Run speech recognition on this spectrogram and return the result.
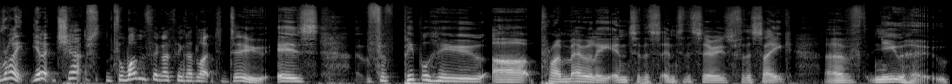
Right, you know, chaps, the one thing I think I'd like to do is for people who are primarily into this into the series for the sake of New Who,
